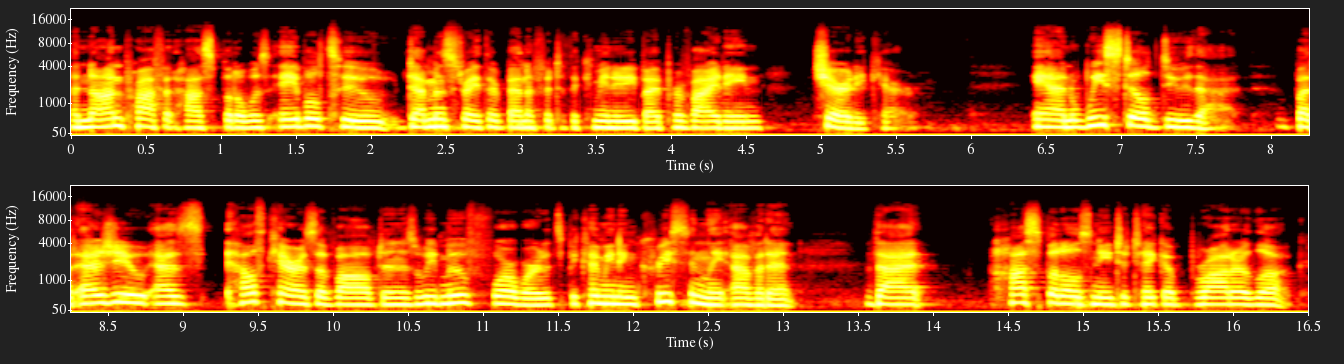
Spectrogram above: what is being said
a nonprofit hospital was able to demonstrate their benefit to the community by providing charity care, and we still do that. But as you as healthcare has evolved and as we move forward, it's becoming increasingly evident that hospitals need to take a broader look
